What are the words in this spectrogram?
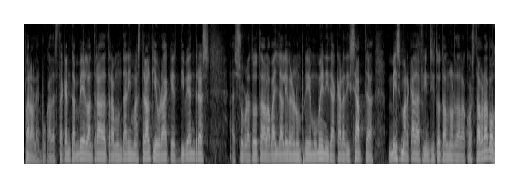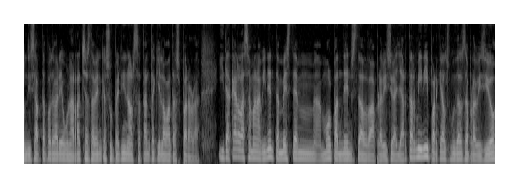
per a l'època. Destaquem també l'entrada de tramuntana i mestral que hi haurà aquest divendres eh, sobretot a la Vall de l'Ebre en un primer moment i de cara a dissabte més marcada fins i tot al nord de la Costa Brava, on dissabte pot haver-hi algunes ratxes de vent que superin els 70 km per hora. I de cara a la setmana vinent també estem Eh, molt pendents de la previsió a llarg termini perquè els models de previsió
